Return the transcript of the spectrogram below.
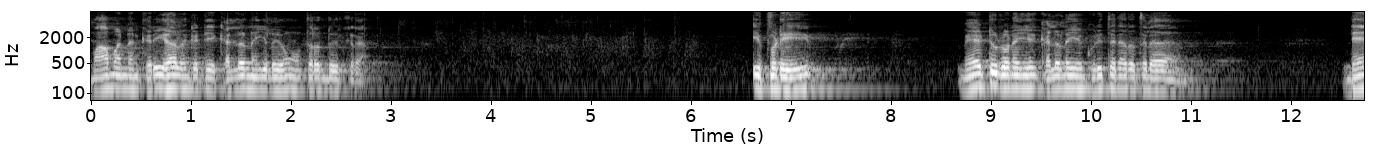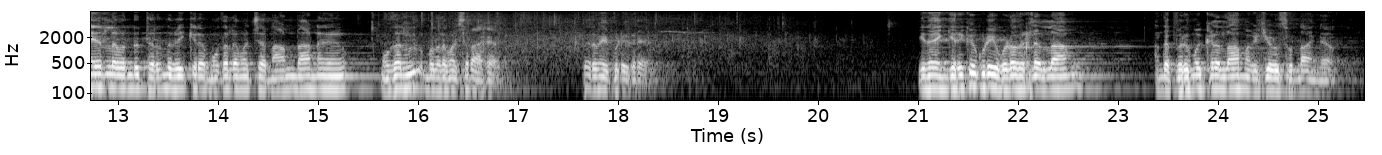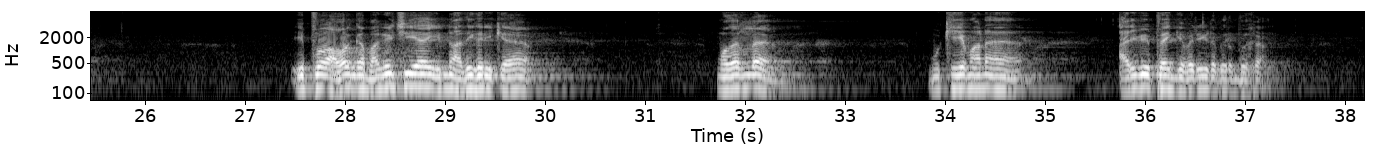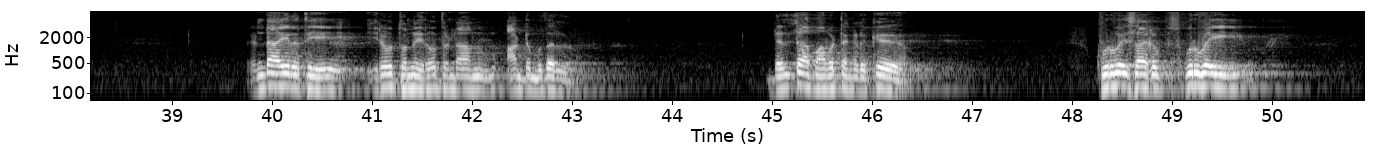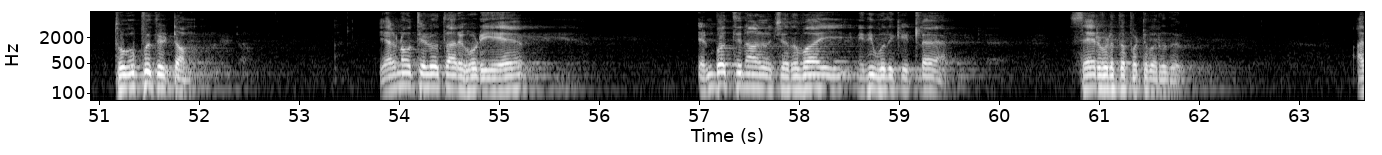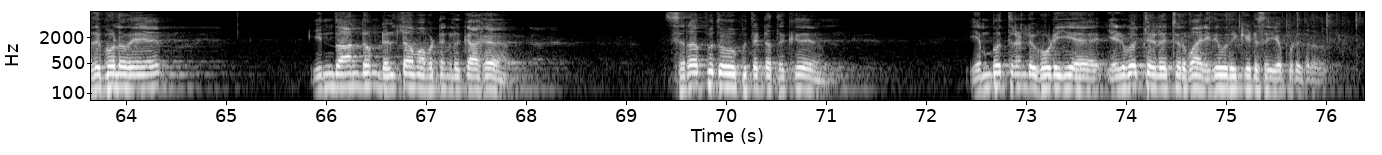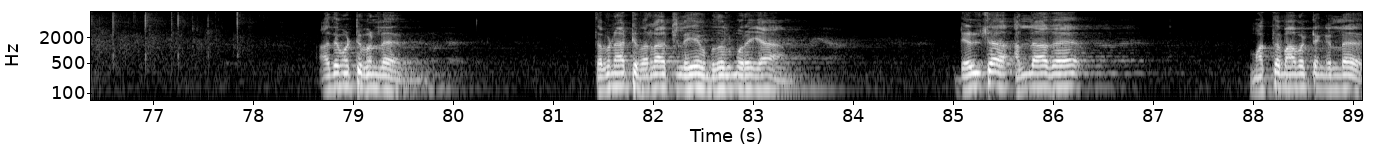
மாமன்னன் கரிகாலன் கட்டிய கல்லணையிலையும் திறந்து இருக்கிறான். இப்படி மேட்டூர் அணையும் கல்லணையும் குறித்த நேரத்தில் நேரில் வந்து திறந்து வைக்கிற முதலமைச்சர் நான் தான் முதல் முதலமைச்சராக பெருமைப்படுகிறேன். இதை இங்கே இருக்கக்கூடிய உழவர்கள் எல்லாம் அந்த பெருமக்கள் எல்லாம் மகிழ்ச்சியோடு சொன்னாங்க. இப்போ அவங்க மகிழ்ச்சியை இன்னும் அதிகரிக்க முதல்ல முக்கியமான அறிவிப்பை இங்கே வெளியிட விரும்புகிறேன். ரெண்டாயிரத்தி இருபத்தொன்று இருபத்திரெண்டாம் ஆண்டு முதல் டெல்டா மாவட்டங்களுக்கு குறுவை சாகு குறுவை தொகுப்பு திட்டம். இரநூத்தி எழுபத்தாறு கோடியே எண்பத்தி நாலு லட்சம் ரூபாய் நிதி ஒதுக்கீட்டில் செயல்படுத்தப்பட்டு வருது. அதுபோலவே இந்த ஆண்டும் டெல்டா மாவட்டங்களுக்காக சிறப்பு தொகுப்பு திட்டத்துக்கு எண்பத்தி ரெண்டு கோடியே எழுபத்தேழு லட்சம் ரூபாய் நிதி ஒதுக்கீடு செய்யப்படுகிறது. அது மட்டுமல்ல தமிழ்நாட்டு வரலாற்றிலேயே முதல் முறையாக டெல்டா அல்லாத மற்ற மாவட்டங்களில்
